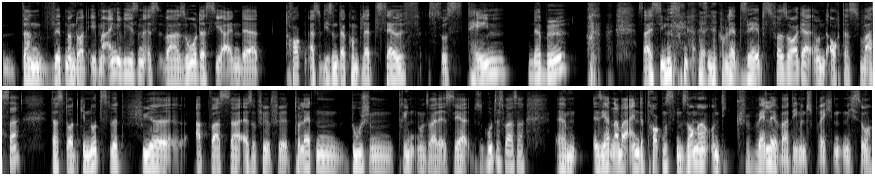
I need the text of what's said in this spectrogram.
dann wird man dort eben eingewiesen. Es war so, dass sie einen der trocken, also die sind da komplett self-sustainable. Das heißt, sie müssen sind komplett Selbstversorger und auch das Wasser, das dort genutzt wird für Abwasser, also für, für Toiletten, Duschen, Trinken und so weiter, ist sehr ist gutes Wasser. Ähm, sie hatten aber einen der trockensten Sommer und die Quelle war dementsprechend nicht so,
